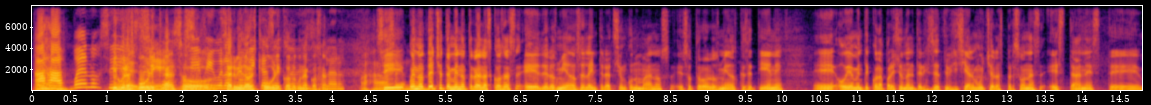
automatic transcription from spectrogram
Ajá, bueno, sí. figuras públicas sí, o figuras servidores públicas, públicos, alguna cosa. Claro. Ajá, o sí, sea, bueno, de hecho también otra de las cosas eh, de los miedos es la interacción con humanos, es otro de los miedos que se tiene. Eh, obviamente con la aparición de la inteligencia artificial muchas de las personas están, este...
